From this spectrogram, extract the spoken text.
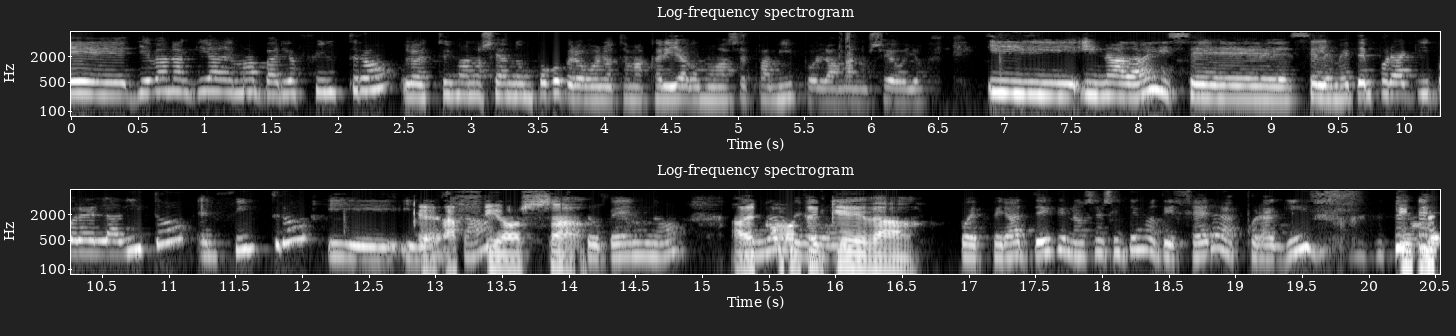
Eh, llevan aquí además varios filtros, los estoy manoseando un poco, pero bueno, esta mascarilla como va a ser para mí, pues la manoseo yo. Y, y nada, y se, se le meten por aquí, por el ladito, el filtro y, y Qué ya está. graciosa. Estupendo. A ver Anda, cómo te queda. Pues espérate, que no sé si tengo tijeras por aquí. Timber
